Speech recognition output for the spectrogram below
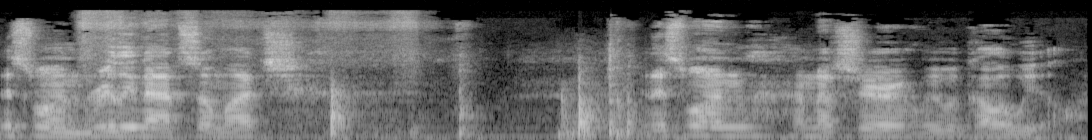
This one, really not so much. This one, I'm not sure we would call a wheel.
